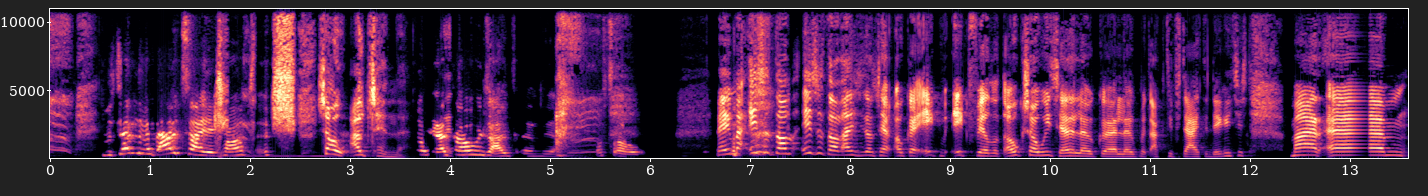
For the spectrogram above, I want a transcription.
We zenden het uit, zei ik, maar. Zo, uitzenden. Oh ja, zo is uit. Ja. Of zo. Nee, maar is het dan, is het dan als je dan zegt, oké, ik, ik vind dat ook zoiets, hè, leuk, eh, leuk met activiteiten, dingetjes. Maar ehm,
